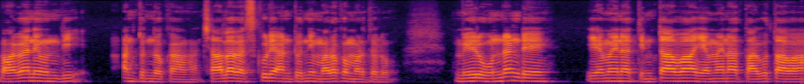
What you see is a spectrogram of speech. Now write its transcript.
బాగానే ఉంది అంటుంది ఒక చాలా రసికుడి అంటుంది మరొక మరదలు. మీరు ఉండండి. ఏమైనా తింటావా? ఏమైనా తాగుతావా?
